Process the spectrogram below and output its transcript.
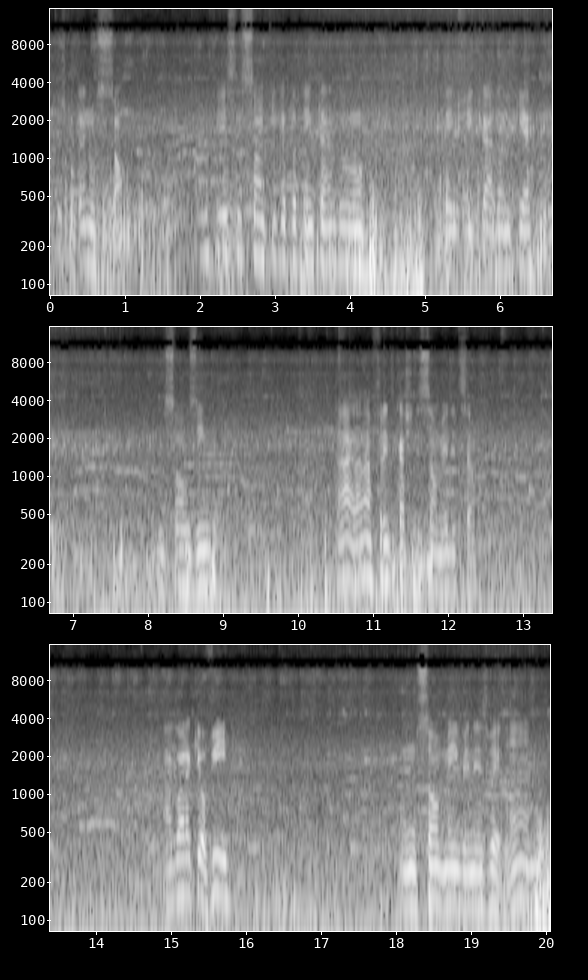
Estou escutando um som. Esse som aqui que eu tô tentando identificar de onde que é. Um somzinho. Ah, lá na frente caixa de som, meio de som. Agora que eu vi um som meio venezuelano.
